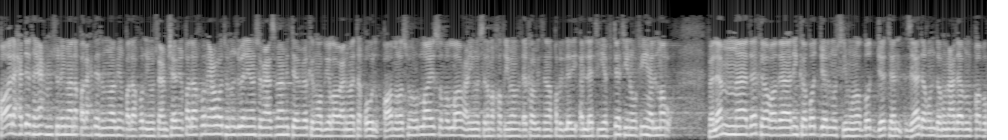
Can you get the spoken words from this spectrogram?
قال حدثني احمد سليمان قال حدثنا أبي قال أخبرني موسى عن شاب قال أخبرني عروة بن زبير وسمع أسماء بنت أبي بكر رضي الله عنهما تقول قام رسول الله صلى الله عليه وسلم خطيبا فذكر فتنه القبر التي يفتتن فيها المرء فلما ذكر ذلك ضج المسلمون ضجة زاد غندر عذاب القبر.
